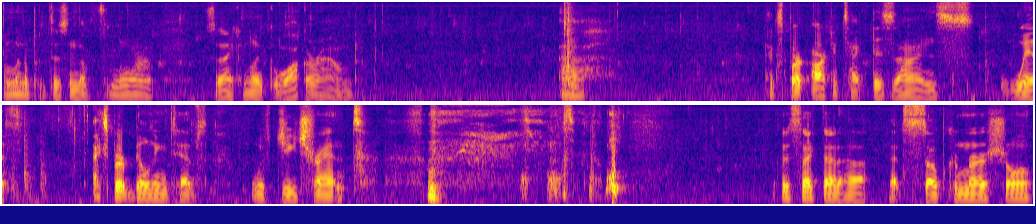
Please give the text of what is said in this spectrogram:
I'm gonna put this in the floor so I can like walk around. Ah. Expert architect designs with expert building tips with G Trent. it's like that uh that soap commercial,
